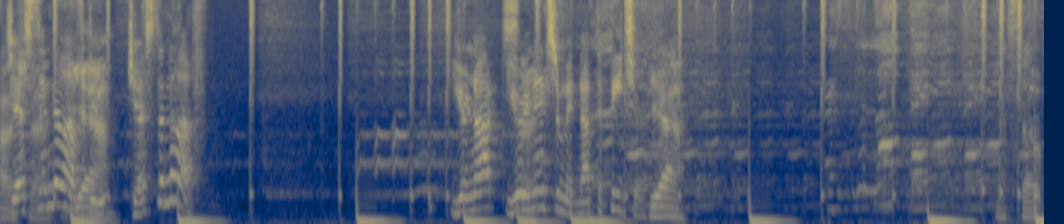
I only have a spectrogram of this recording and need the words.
Oh, just shit. enough, yeah. dude. Just enough. You're not. You're an instrument, not the feature. Yeah. That's dope.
